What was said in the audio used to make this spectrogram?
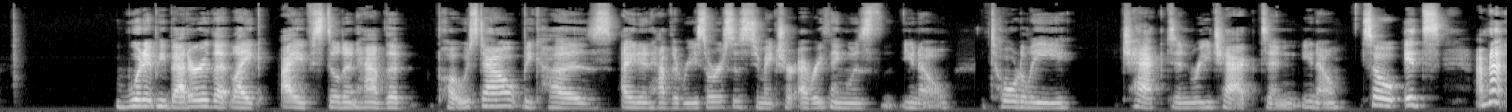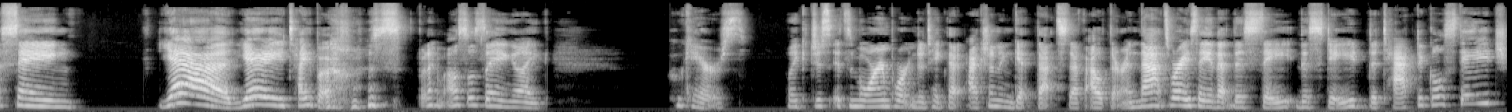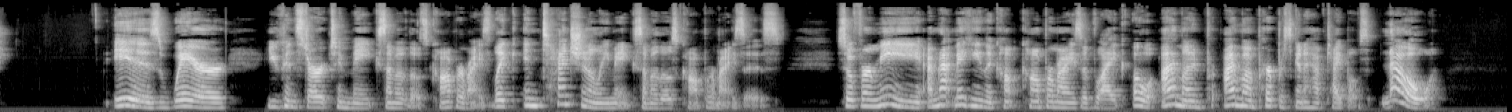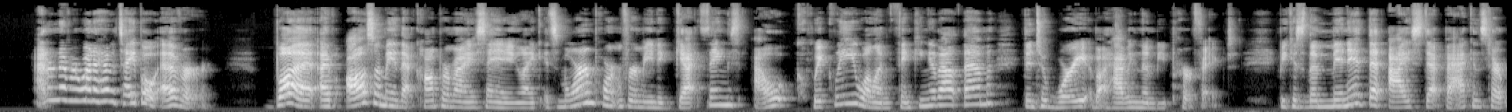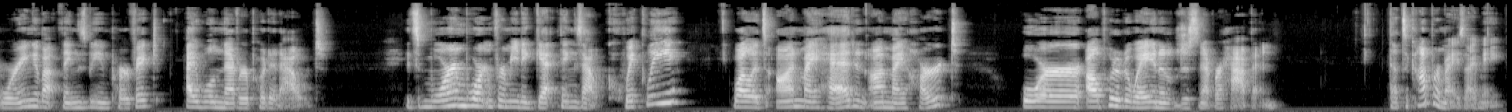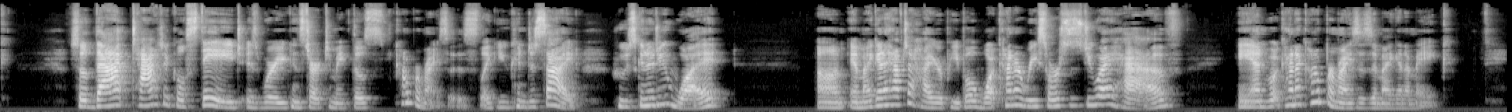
would it be better that like I still didn't have the post out because I didn't have the resources to make sure everything was, you know, totally checked and rechecked and, you know. So it's I'm not saying yeah, yay typos, but I'm also saying like who cares? Like just it's more important to take that action and get that stuff out there. And that's where I say that this say this stage, the tactical stage is where you can start to make some of those compromises, like intentionally make some of those compromises. So for me, I'm not making the com- compromise of like, oh, I'm on I'm on purpose going to have typos. No, I don't ever want to have a typo ever. But I've also made that compromise saying, like, it's more important for me to get things out quickly while I'm thinking about them than to worry about having them be perfect. Because the minute that I step back and start worrying about things being perfect, I will never put it out. It's more important for me to get things out quickly while it's on my head and on my heart, or I'll put it away and it'll just never happen. That's a compromise I make. So that tactical stage is where you can start to make those compromises. Like you can decide who's going to do what. Um, am I going to have to hire people? What kind of resources do I have? And what kind of compromises am I going to make?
